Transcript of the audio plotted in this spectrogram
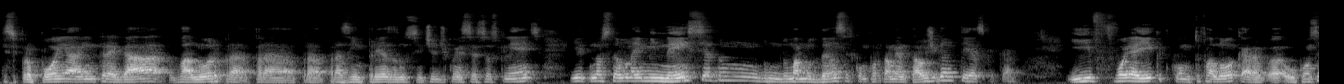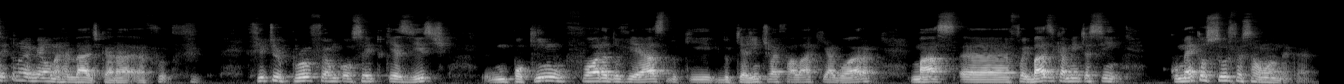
que se propõe a entregar valor para pra, as empresas no sentido de conhecer seus clientes e nós estamos na iminência de, um, de uma mudança comportamental gigantesca, cara. E foi aí que, como tu falou, cara, o conceito não é meu na realidade, cara. Future Proof é um conceito que existe um pouquinho fora do viés do que, do que a gente vai falar aqui agora, mas uh, foi basicamente assim, como é que eu surfo essa onda, cara?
